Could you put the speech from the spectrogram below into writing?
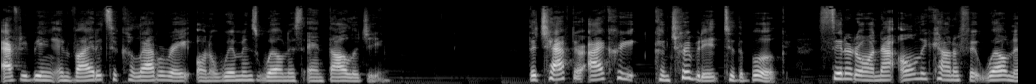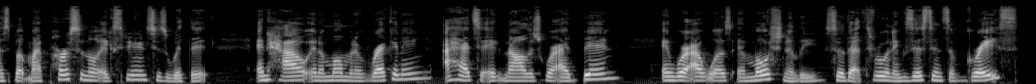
after being invited to collaborate on a women's wellness anthology. The chapter I cre- contributed to the book centered on not only counterfeit wellness, but my personal experiences with it and how, in a moment of reckoning, I had to acknowledge where I'd been and where I was emotionally, so that through an existence of grace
